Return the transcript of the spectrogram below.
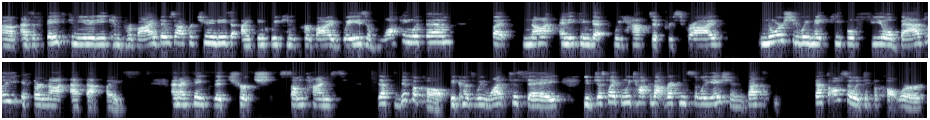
um, as a faith community, can provide those opportunities. I think we can provide ways of walking with them, but not anything that we have to prescribe, nor should we make people feel badly if they're not at that place. And I think the church sometimes that's difficult because we want to say you just like when we talk about reconciliation that's that's also a difficult word.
